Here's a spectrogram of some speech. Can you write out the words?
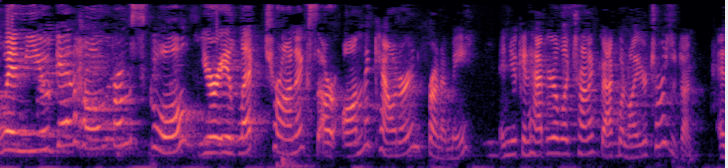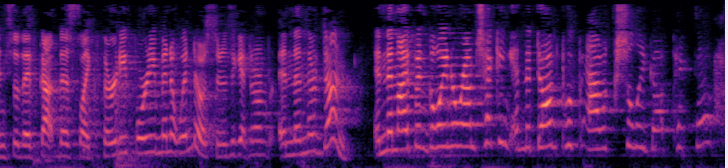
when you get home from school, your electronics are on the counter in front of me, and you can have your electronic back when all your chores are done. And so they've got this like 30, 40 minute window as soon as they get done, and then they're done. And then I've been going around checking, and the dog poop actually got picked up.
